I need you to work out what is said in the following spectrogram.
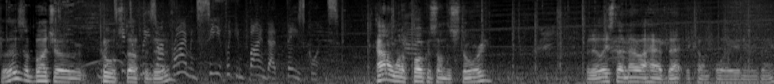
So there's a bunch of cool stuff to do. Prime and see if we can find that phase quartz. Kind of want to focus on the story, but at least I know I have that to come play and everything.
